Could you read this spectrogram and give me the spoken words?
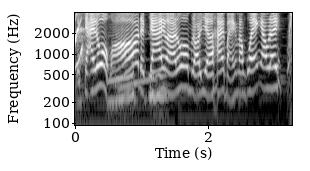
Đẹp trai đúng không? Đó, đẹp trai mà đúng không? Rồi giờ hai bạn làm quen nhau đi.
